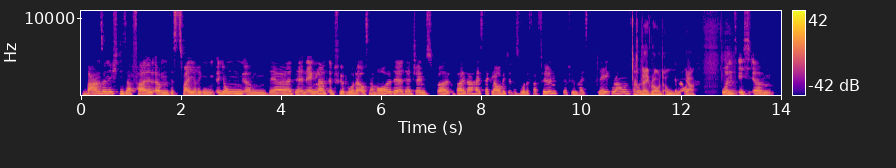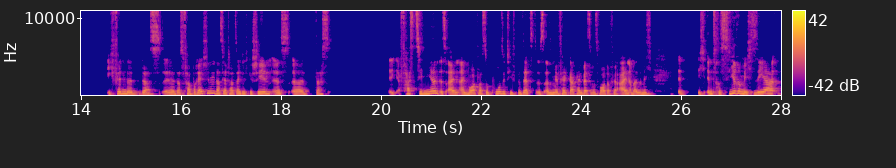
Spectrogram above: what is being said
wahnsinnig dieser Fall ähm, des zweijährigen Jungen, ähm, der, der in England entführt wurde aus einer Mall, der, der James Bulger heißt der, glaube ich, und das wurde verfilmt. Der Film heißt Playground. Ach, und, Playground, oh, genau. ja. Und ich, ähm, ich finde, dass äh, das Verbrechen, das ja tatsächlich geschehen ist, äh, das äh, faszinierend ist ein, ein Wort, was so positiv besetzt ist. Also mir fällt gar kein besseres Wort dafür ein, aber mich, äh, ich interessiere mich sehr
